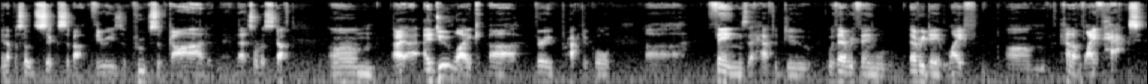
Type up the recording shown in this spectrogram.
in episode six about theories of proofs of God and, and that sort of stuff. Um, I, I, do like uh, very practical uh, things that have to do with everything, everyday life, um, kind of life hacks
